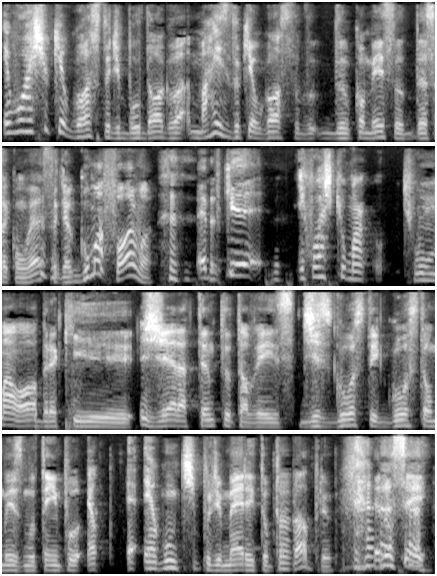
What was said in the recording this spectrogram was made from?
Eu acho que eu gosto de Bulldog mais do que eu gosto do, do começo dessa conversa, de alguma forma. É porque eu acho que uma, uma obra que gera tanto, talvez, desgosto e gosto ao mesmo tempo, é, é, é algum tipo de mérito próprio? Eu não sei.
